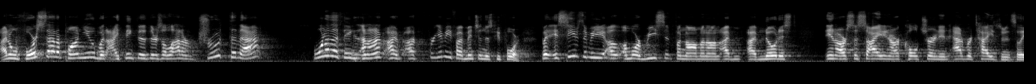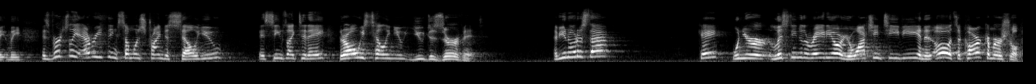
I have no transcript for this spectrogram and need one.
I don't force that upon you, but I think that there's a lot of truth to that. One of the things, and I, I, I, forgive me if I've mentioned this before, but it seems to be a, a more recent phenomenon I've, I've noticed in our society, in our culture, and in advertisements lately, is virtually everything someone's trying to sell you. It seems like today, they're always telling you, you deserve it. Have you noticed that? Okay? When you're listening to the radio or you're watching TV and it, oh, it's a car commercial.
